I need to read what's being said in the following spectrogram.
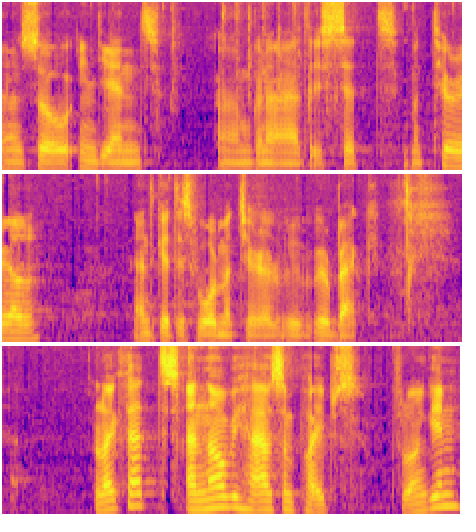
Uh, so in the end, I'm to add a set material and get this wall material. We, we're back like that. And now we have some pipes flowing in.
